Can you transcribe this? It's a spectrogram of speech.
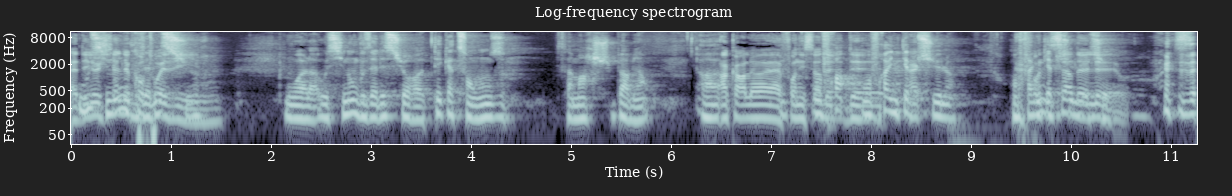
Euh, des logiciels de courtoisie. Voilà. Ou sinon, vous allez sur euh, T411. Ça marche super bien. Encore là, un fournisseur on fera, de, On fera une capsule. On fera une capsule. De,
